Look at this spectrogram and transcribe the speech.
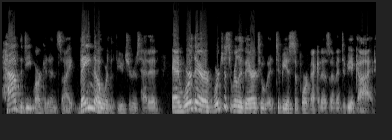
have the deep market insight. They know where the future is headed, and we're there. We're just really there to to be a support mechanism and to be a guide.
